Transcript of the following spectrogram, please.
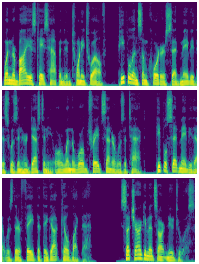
when Nirbhaya's case happened in 2012, people in some quarters said maybe this was in her destiny, or when the World Trade Center was attacked, people said maybe that was their fate that they got killed like that. Such arguments aren't new to us.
